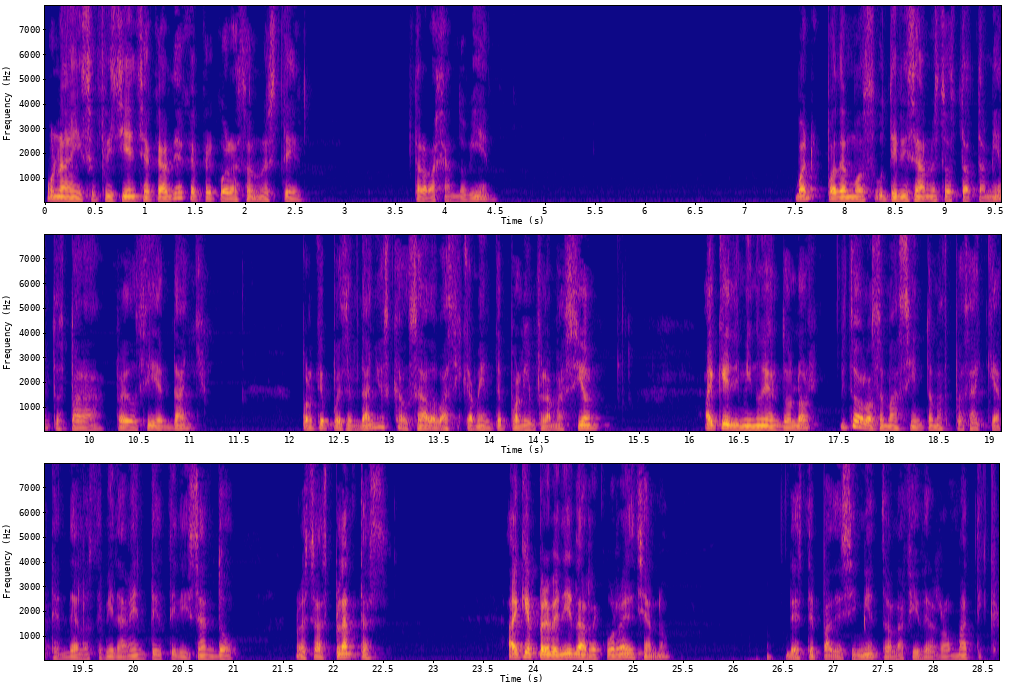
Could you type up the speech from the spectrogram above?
una insuficiencia cardíaca que el corazón no esté trabajando bien. Bueno, podemos utilizar nuestros tratamientos para reducir el daño, porque pues el daño es causado básicamente por la inflamación. Hay que disminuir el dolor y todos los demás síntomas pues hay que atenderlos debidamente utilizando nuestras plantas. Hay que prevenir la recurrencia, ¿no? de este padecimiento, la fiebre reumática.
